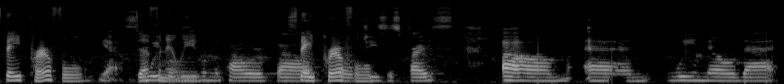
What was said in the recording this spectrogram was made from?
stay prayerful. Yes, definitely. We believe in the power of God. Stay prayerful. Jesus Christ. Um, and we know that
